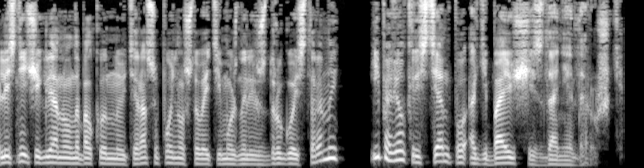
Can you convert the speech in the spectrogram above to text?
Лесничий глянул на балконную террасу, понял, что войти можно лишь с другой стороны, и повел крестьян по огибающей здание дорожке.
